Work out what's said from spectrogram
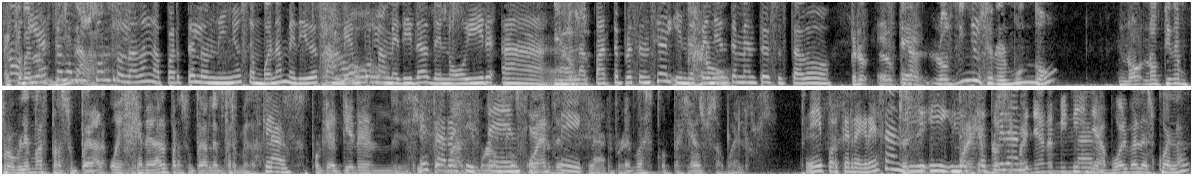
hay que No, ver y ha estado muy controlado en la parte de los niños en buena medida también por la medida de no ir a, Y a los- la parte presencial, independientemente de su estado. Pero eh, este, mira, los niños en el mundo no, no tienen problemas para superar, o en general para superar la enfermedad. Claro. Porque tienen eh, sistemas resistencia, inmunológicos fuertes. sí, claro. El problema es contagiar a sus abuelos. sí, porque regresan Entonces, y, y por los ejemplo, que cuidan. si mañana mi niña claro, vuelve a la escuela,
